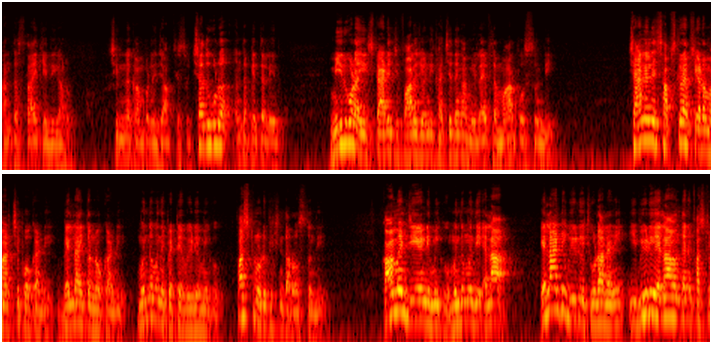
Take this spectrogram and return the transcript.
అంత స్థాయికి ఎదిగాడు. చిన్న కంపెనీలో జాబ్ చేస్తూ చదువు కూడా అంత పెద్ద లేదు. మీరు కూడా ఈ స్ట్రాటజీ ఫాలో చేయండి. ఖచ్చితంగా మీ లైఫ్లో మార్పు వస్తుంది. ఛానల్ని సబ్స్క్రైబ్ చేయడం మర్చిపోకండి. బెల్ ఐకాన్ నొక్కండి. ముందు ముందు పెట్టే వీడియో మీకు ఫస్ట్ నోటిఫికేషన్ ద్వారా వస్తుంది. కామెంట్ చేయండి మీకు. ముందు ముందు ఎలా ఎలాంటి వీడియో చూడాలని ఈ వీడియో ఎలా ఉందని ఫస్ట్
